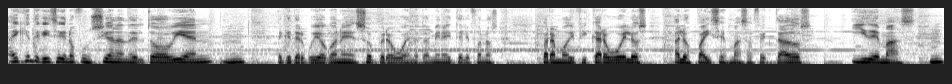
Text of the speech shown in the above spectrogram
hay gente que dice que no funcionan del todo bien, hay que tener cuidado con eso, pero bueno, también hay teléfonos para modificar vuelos a los países más afectados y demás. ¿m?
